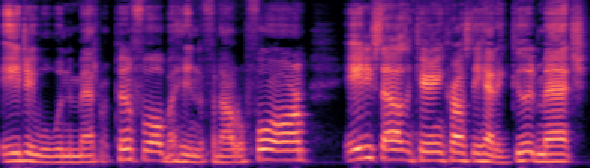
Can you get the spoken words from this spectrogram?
AJ will win the match by pinfall by hitting the phenomenal forearm. AJ Styles and Karrion Kross, they had a good match.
